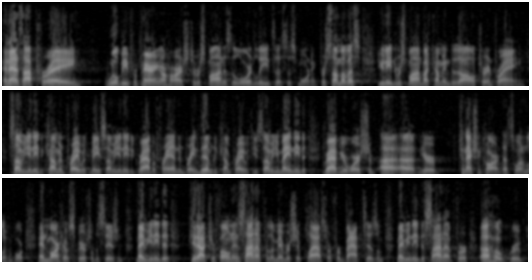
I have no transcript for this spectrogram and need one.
And as I pray, we'll be preparing our hearts to respond as the Lord leads us this morning. For some of us, you need to respond by coming to the altar and praying. Some of you need to come and pray with me. Some of you need to grab a friend and bring them to come pray with you. Some of you may need to grab your worship, uh, uh, your connection card. That's what I'm looking for. And mark a spiritual decision. Maybe you need to get out your phone and sign up for the membership class or for baptism. Maybe you need to sign up for a hope group.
